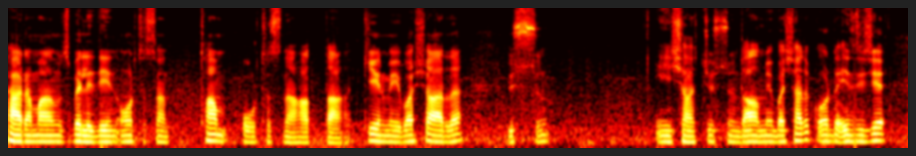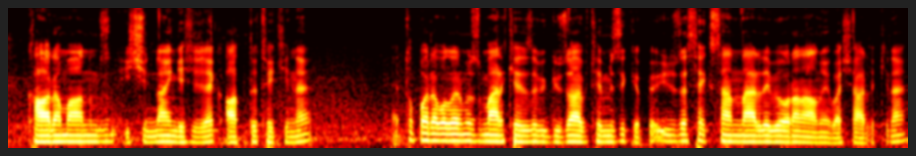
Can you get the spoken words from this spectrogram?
Kahramanımız belediyenin ortasına, tam ortasına hatta girmeyi başardı. Üssün. İnşaatçı üssünü de almayı başardık. Orada ezici kahramanımızın içinden geçecek attı tekine. E, top arabalarımız merkezde bir güzel bir temizlik yapıyor. %80'lerde bir oran almayı başardık yine.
